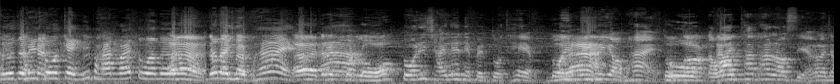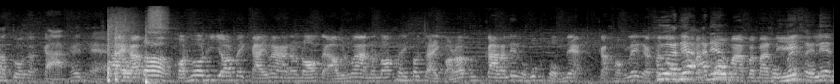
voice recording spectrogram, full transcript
คือจะมีตัวเก่งที่พันไว้ตัวหนึ่งเออ ก็เลยหยิบให้เออจะเป็นคนโหล ตัวที่ใช้เล่นเนี่ยเป็นตัวเทพตัวไม่แรไม่กไม่ยอมให้ถูกต้อง แต่ว่าถ้าถ้าเราเสียก็เราจะเอาตัวกากๆให้แทน ใช่ครับ ถูกต้อง ขอโทษที่ย้อนไปไกลมากน้องๆ แต่เอาเป็นว่าน้องๆให้เข้าใจก่อนว่าการเล่นของพวกผมเนี่ยกับของเล่นกับขคืนออัมนเนี้เนี่ยยมัอันนเนี้ยโตมาประมาณผมนี้ไม่เคยเล่น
